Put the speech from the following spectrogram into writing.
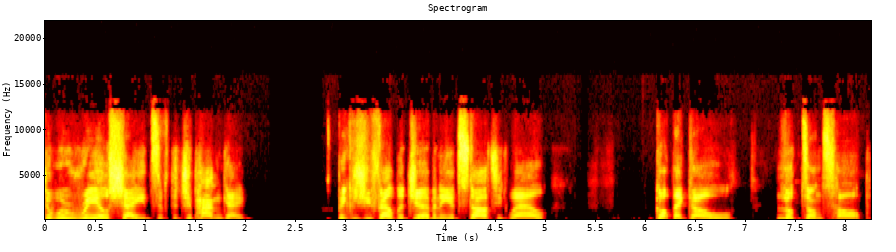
there were real shades of the Japan game because you felt that Germany had started well, got their goal, looked on top,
